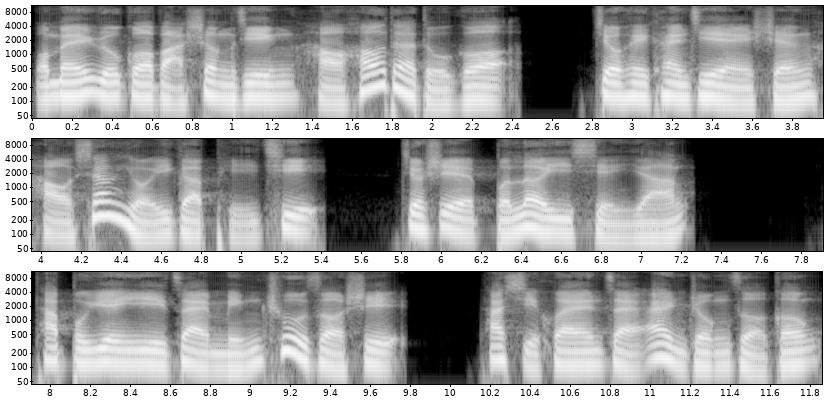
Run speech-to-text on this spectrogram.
我们如果把圣经好好的读过，就会看见神好像有一个脾气，就是不乐意显扬，他不愿意在明处做事，他喜欢在暗中做工。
